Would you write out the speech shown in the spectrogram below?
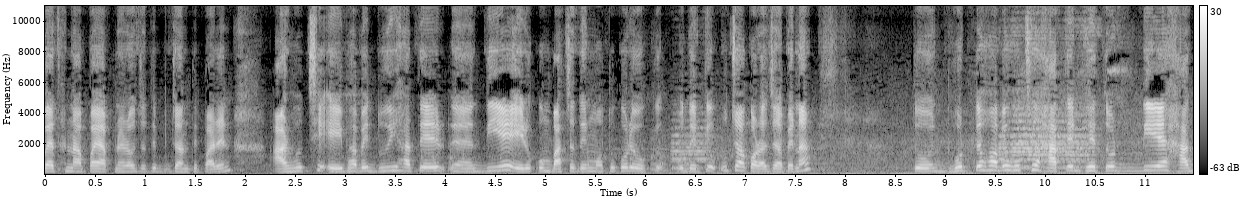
ব্যথা না পায় আপনারাও যাতে জানতে পারেন। আর হচ্ছে এইভাবে দুই হাতের দিয়ে এরকম বাচ্চাদের মতো করে ওকে ওদেরকে উঁচা করা যাবে না। তো ধরতে হবে হচ্ছে হাতের ভেতর দিয়ে হাত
